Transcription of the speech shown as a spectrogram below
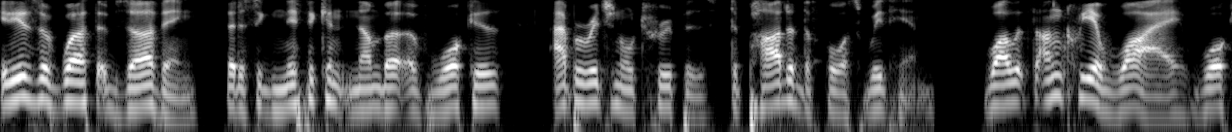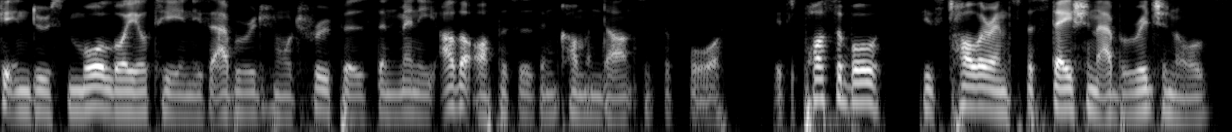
It is worth observing that a significant number of Walker's Aboriginal troopers departed the force with him. While it's unclear why Walker induced more loyalty in his Aboriginal troopers than many other officers and commandants of the force, it's possible his tolerance for station Aboriginals,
